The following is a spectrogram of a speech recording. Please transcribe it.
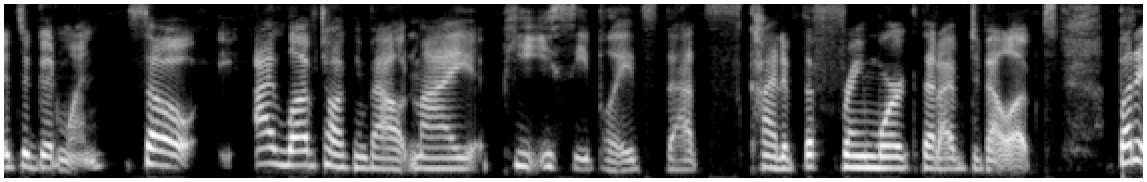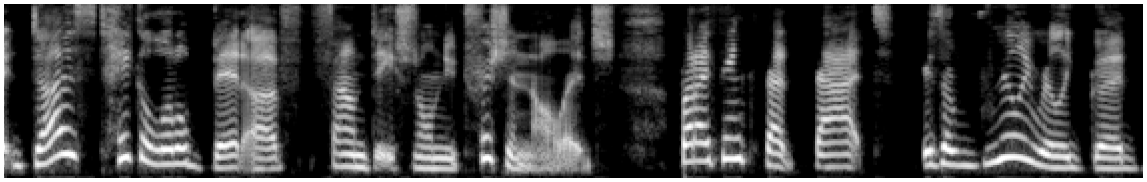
it's a good one. So I love talking about my PEC plates. That's kind of the framework that I've developed. But it does take a little bit of foundational nutrition knowledge. But I think that that is a really, really good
